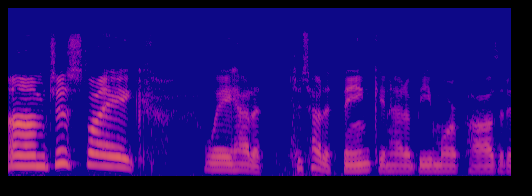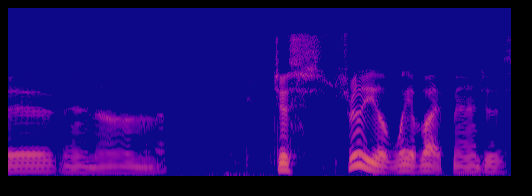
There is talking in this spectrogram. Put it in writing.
Um, just like way how to just how to think and how to be more positive and um Okay. just it's really a way of life, man. Just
